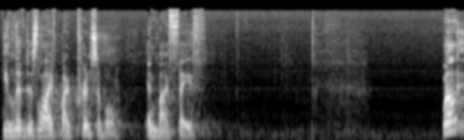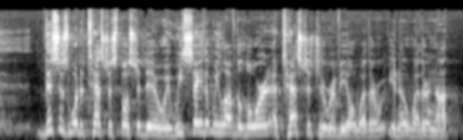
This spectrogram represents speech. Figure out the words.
He lived his life by principle and by faith. Well, this is what a test is supposed to do. We say that we love the Lord. A test is to reveal whether, you know, whether or not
